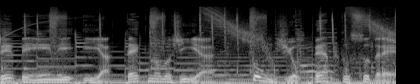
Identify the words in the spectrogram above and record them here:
CBN e a Tecnologia, com Gilberto Sudré.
